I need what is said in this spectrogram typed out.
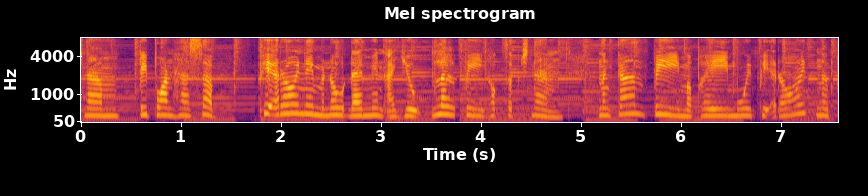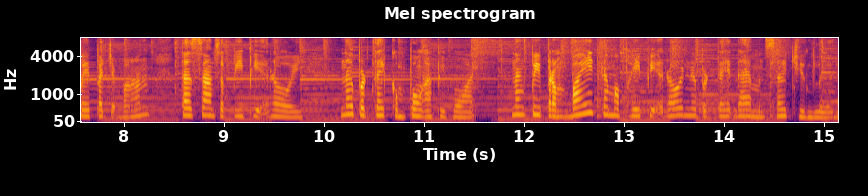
ឆ្នាំ2050ភាគរយនៃមនុស្សដែលមានអាយុលើសពី60ឆ្នាំនឹងកើនពី21%នៅពេលបច្ចុប្បន្នទៅ32% នៅប្រទេសកំពុងអភិវឌ្ឍនិងពី8ទៅ20%នៅប្រទេសដែលមិនសូវជឿនលឿន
